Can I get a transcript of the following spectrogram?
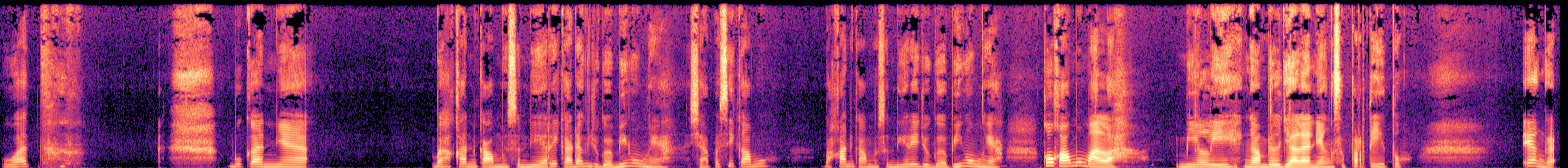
what? Bukannya bahkan kamu sendiri kadang juga bingung ya? Siapa sih kamu? Bahkan kamu sendiri juga bingung ya? Kok kamu malah milih ngambil jalan yang seperti itu? Ya enggak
